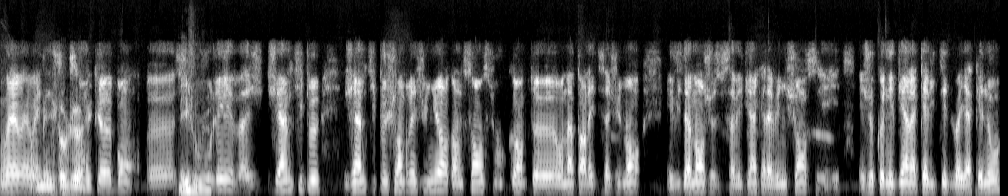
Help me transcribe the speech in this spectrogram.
Ouais, ouais, ouais. Mais il joue le jeu, Donc euh, bon, euh, si vous voulez, bah, j'ai un petit peu, j'ai un petit peu chambré Junior dans le sens où quand euh, on a parlé de sa jument, évidemment, je savais bien qu'elle avait une chance et, et je connais bien la qualité de Bayakeno.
